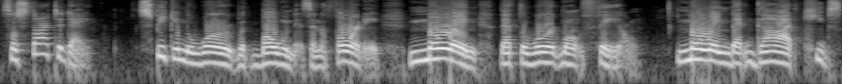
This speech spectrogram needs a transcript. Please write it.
So start today speaking the word with boldness and authority, knowing that the word won't fail knowing that God keeps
